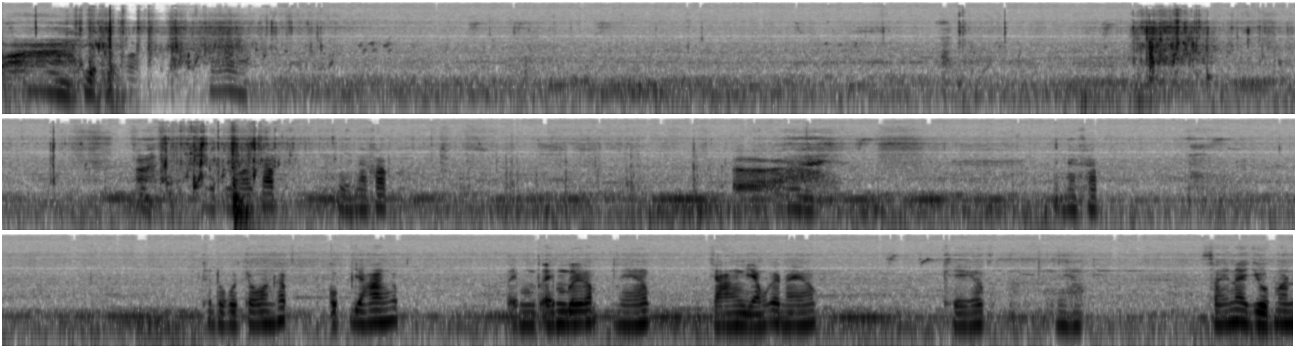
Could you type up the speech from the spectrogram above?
ว้า เรียบร้อยโอ้อะเรียบร้อยครับนี่นะครับเอ้ยนี่นะครับกระโดดจรครับ กบยางครับ เต็มเต็มเลยครับนี่ครับจางเหนียวกันไหนครับ โอเคครับนี่ครับไซส์น่าอยู่มัน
